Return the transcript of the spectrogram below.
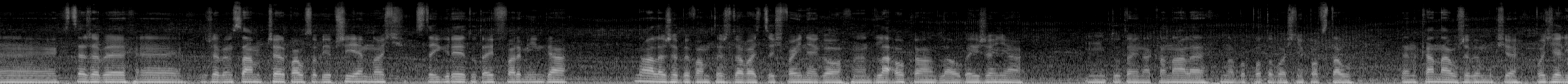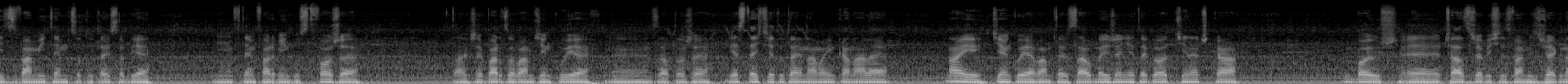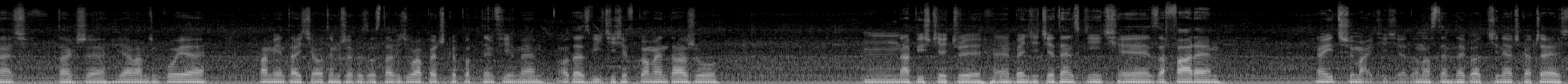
e, chcę, żeby, e, żebym sam czerpał sobie przyjemność z tej gry tutaj w farminga, no ale żeby Wam też dawać coś fajnego e, dla oka, dla obejrzenia tutaj na kanale, no bo po to właśnie powstał ten kanał, żeby mógł się podzielić z Wami tym, co tutaj sobie mm, w tym farmingu stworzę. Także bardzo Wam dziękuję e, za to, że jesteście tutaj na moim kanale. No i dziękuję Wam też za obejrzenie tego odcineczka, bo już e, czas, żeby się z Wami żegnać. Także ja Wam dziękuję. Pamiętajcie o tym, żeby zostawić łapeczkę pod tym filmem. Odezwijcie się w komentarzu. Mm, Napiszcie, czy e, będziecie tęsknić e, za farem. No i trzymajcie się do następnego odcineczka. Cześć!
